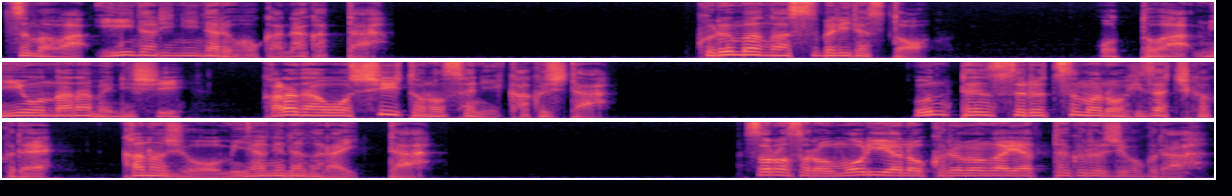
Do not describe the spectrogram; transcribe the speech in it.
妻は言いなりになるほかなかった。車が滑り出すと、夫は身を斜めにし、体をシートの背に隠した。運転する妻の膝近くで彼女を見上げながら言った。そろそろ守谷の車がやってくる時刻だ。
